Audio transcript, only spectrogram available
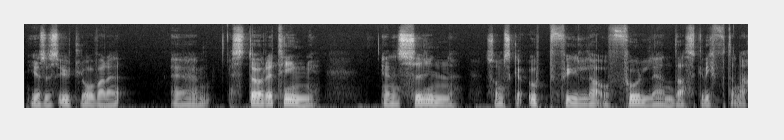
Jesus utlovade eh, större ting, en syn som ska uppfylla och fullända skrifterna.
